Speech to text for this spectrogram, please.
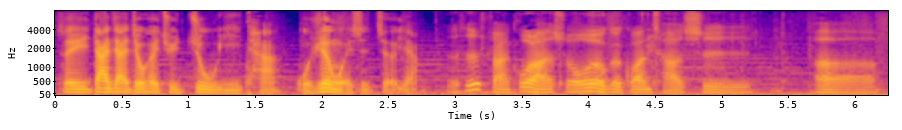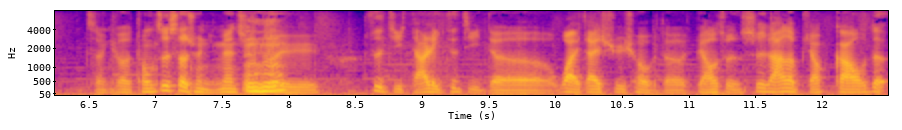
所以大家就会去注意它。我认为是这样。可是反过来说，我有个观察是，呃，整个同志社群里面，其实对于自己打理自己的外在需求的标准是拉的比较高的。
